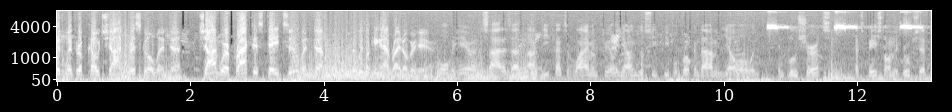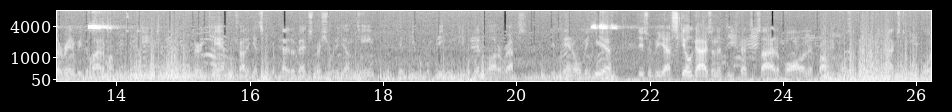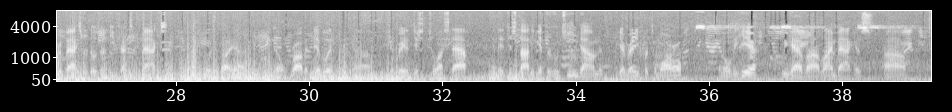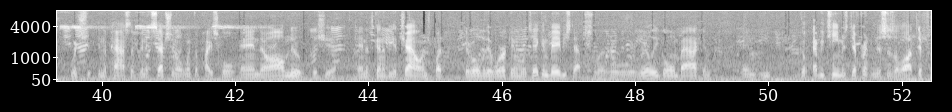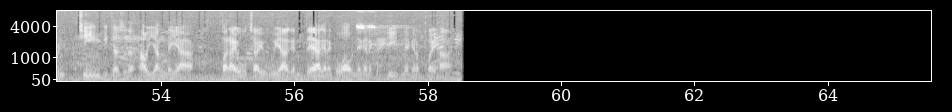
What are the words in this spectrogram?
with Winthrop coach Sean Driscoll. And uh, Sean, we're at practice day two, and uh, what are we looking at right over here? Over here on the side is our, our defensive lineman, fairly young. You'll see people broken down in yellow and, and blue shirts. That's based on the groups that they're in. We divide them up into two teams during camp and try to get some competitive edge, especially with a young team. Get people competing, people get a lot of reps. You pan over here, these would be our skill guys on the defensive side of the ball, and they're probably most of quarterbacks, two quarterbacks, but those are defensive backs, coached by uh, you know Robert Niblett. Uh, he's a great addition to our staff, and they're just starting to get the routine down to get ready for tomorrow. And over here, we have uh, linebackers, uh, which in the past have been exceptional at Winthrop High School, and they're all new this year. And it's going to be a challenge, but they're over there working. We're taking baby steps. We're, we're really going back and and every team is different, and this is a lot different team because of the, how young they are. But I will tell you, we are going. They are going to go out and they're going to compete and they're going to play hard.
